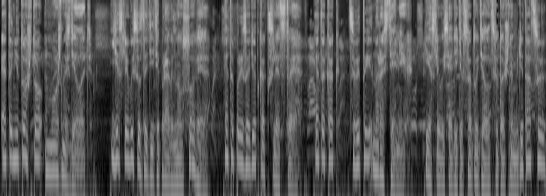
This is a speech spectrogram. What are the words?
Это не то, что можно сделать. Если вы создадите правильные условия, это произойдет как следствие. Это как цветы на растениях. Если вы сядете в саду делать цветочную медитацию,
